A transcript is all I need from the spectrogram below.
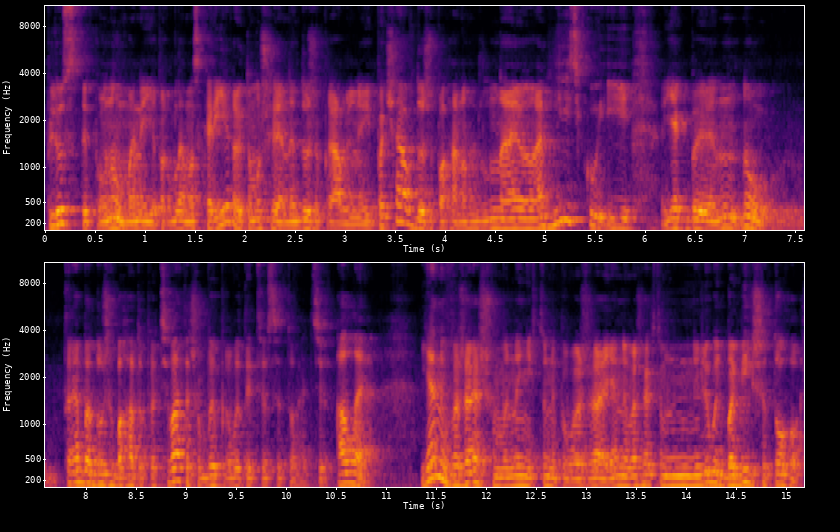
Плюс, типу, ну, в мене є проблема з кар'єрою, тому що я не дуже правильно її почав, дуже погано знаю англійську, і якби ну треба дуже багато працювати, щоб виправити цю ситуацію. Але я не вважаю, що мене ніхто не поважає. Я не вважаю, хто мене не любить, бо більше того.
